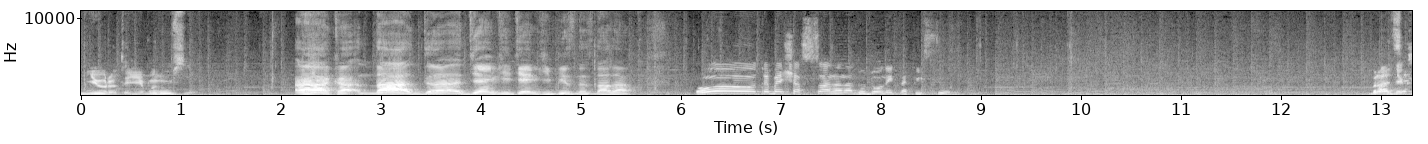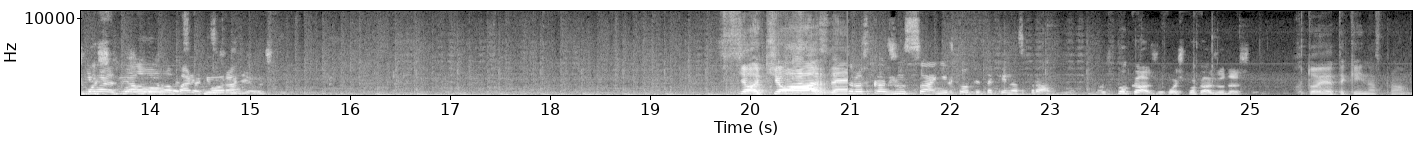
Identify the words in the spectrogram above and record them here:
Юра, ти єбанувся? А, ка... да, да, деньги, деньги, бізнес, да, да. О, тебе щас Сана надудонить на пістюн. А Блядь, це якщо хочеш, я нового можу партнера? партнера? Все, чорне. Розкажу Сані, хто ти такий насправді. Хоч покажу, хоч покажу дещо. Хто я такий насправді?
